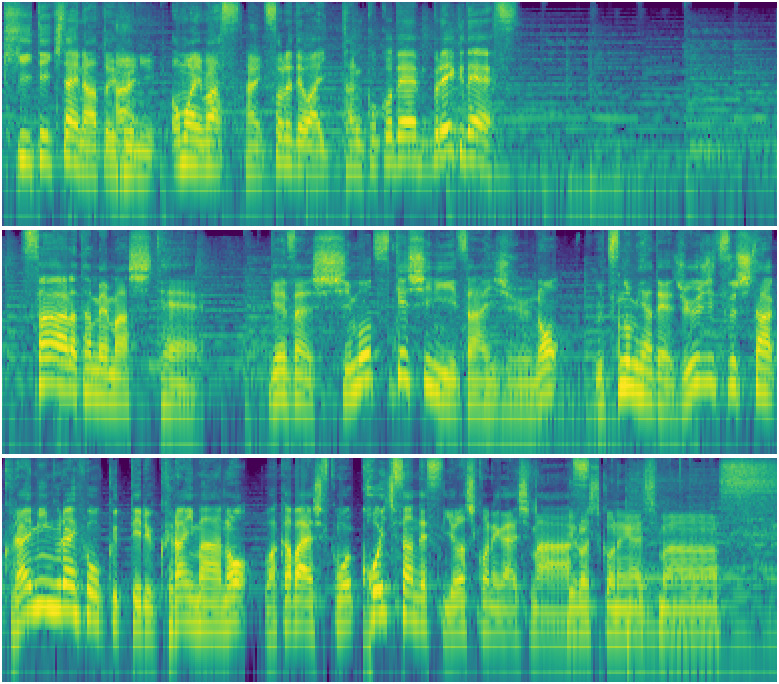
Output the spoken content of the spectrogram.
聞いていきたいなというふうに思います、はい、それでは一旦ここでブレイクです。さあ改めまして現在下野市に在住の宇都宮で充実したクライミングライフを送っているクライマーの若林光一さんです。よろしくお願いします。よろしくお願いします。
